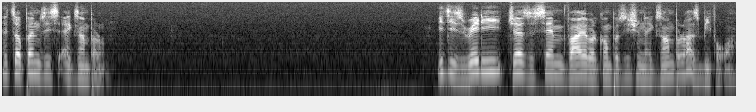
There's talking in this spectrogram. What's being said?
Let's open this example. It is really just the same variable composition example as before.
